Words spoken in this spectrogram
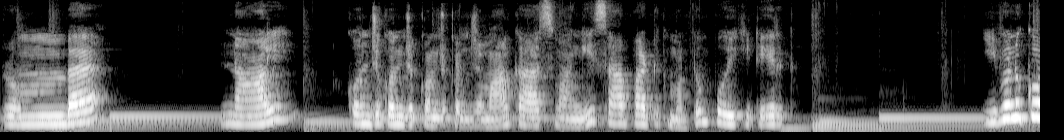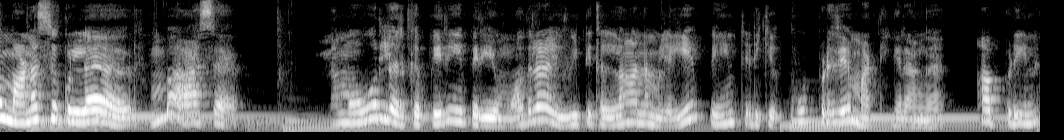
ரொம்ப நாள் கொஞ்சம் கொஞ்சம் கொஞ்சம் கொஞ்சமா காசு வாங்கி சாப்பாட்டுக்கு மட்டும் போய்கிட்டே இருக்கு. இவனுக்கும் மனசுக்குள்ள ரொம்ப ஆசை. நம்ம ஊர்ல இருக்க பெரிய பெரிய முதலாளி வீட்டுக்கெல்லாம் நம்மள ஏன் பெயிண்ட் அடிக்க கூப்பிடவே மாட்டேங்கிறாங்க அப்படின்னு.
